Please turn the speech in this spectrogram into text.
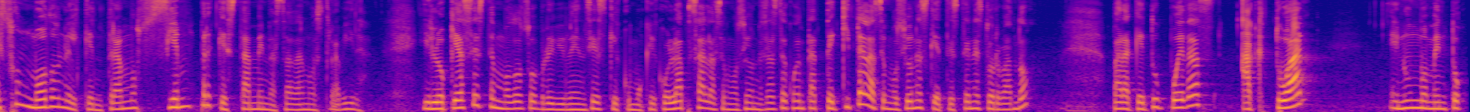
es un modo en el que entramos siempre que está amenazada nuestra vida. Y lo que hace este modo sobrevivencia es que como que colapsa las emociones. Hazte cuenta, te quita las emociones que te estén estorbando para que tú puedas actuar en un momento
